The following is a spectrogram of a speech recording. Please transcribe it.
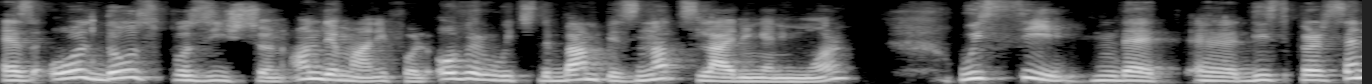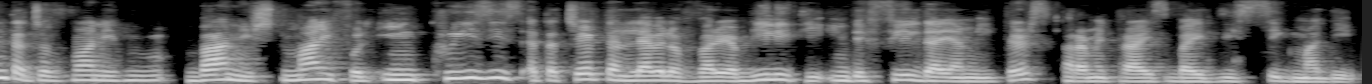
as all those positions on the manifold over which the bump is not sliding anymore, we see that uh, this percentage of money vanished manifold increases at a certain level of variability in the field diameters parameterized by this sigma d.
